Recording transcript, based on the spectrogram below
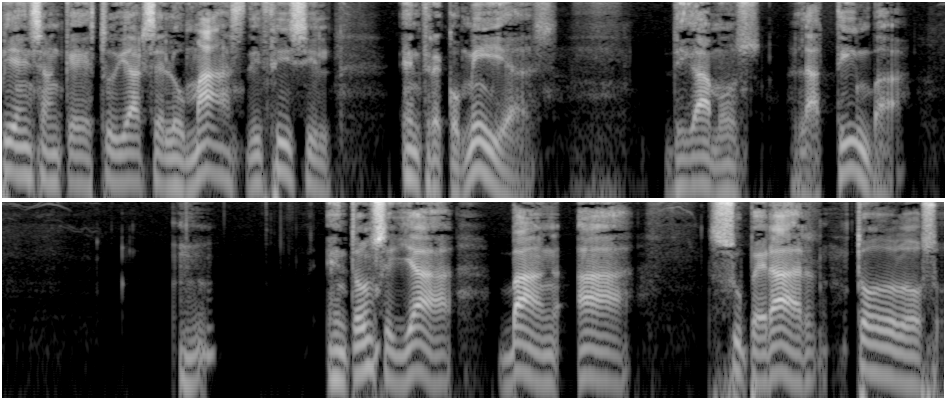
piensan que estudiarse lo más difícil, entre comillas, digamos, la timba, entonces ya van a superar todos los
